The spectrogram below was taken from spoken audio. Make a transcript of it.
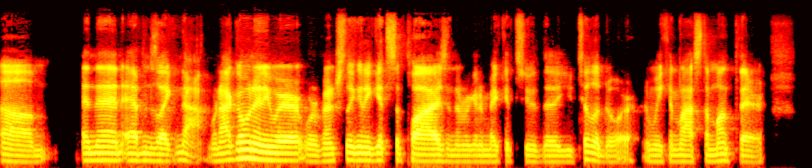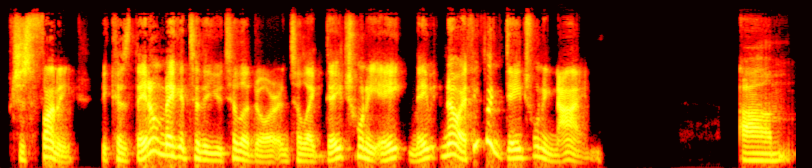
Um, and then Evan's like, nah, we're not going anywhere. We're eventually going to get supplies and then we're going to make it to the utilidor and we can last a month there, which is funny because they don't make it to the utilidor until like day 28, maybe. No, I think like day 29. Um,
